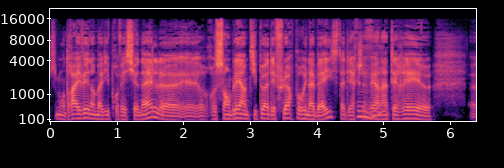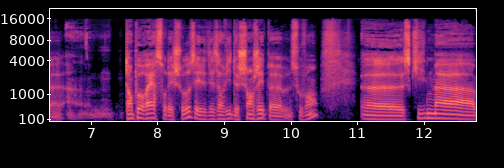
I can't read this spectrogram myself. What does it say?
qui m'ont drivé dans ma vie professionnelle euh, ressemblaient un petit peu à des fleurs pour une abeille, c'est-à-dire que j'avais un mhm. intérêt euh, euh, temporaire sur des choses et des envies de changer souvent. Euh, ce qui ne m'a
